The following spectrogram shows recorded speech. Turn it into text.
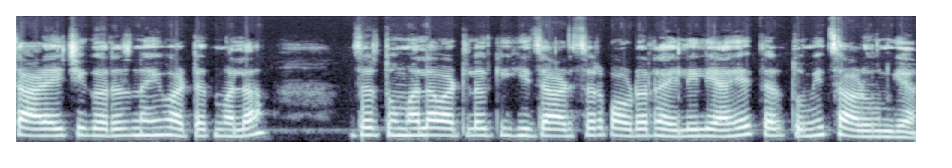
चाळायची गरज नाही वाटत मला. जर तुम्हाला वाटलं की ही जाडसर पावडर राहिलेली आहे तर तुम्ही चाळून घ्या.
